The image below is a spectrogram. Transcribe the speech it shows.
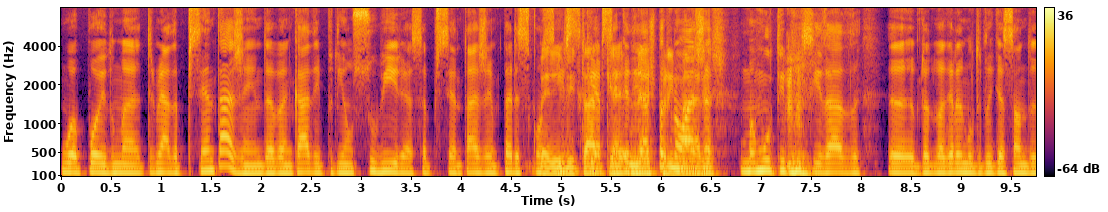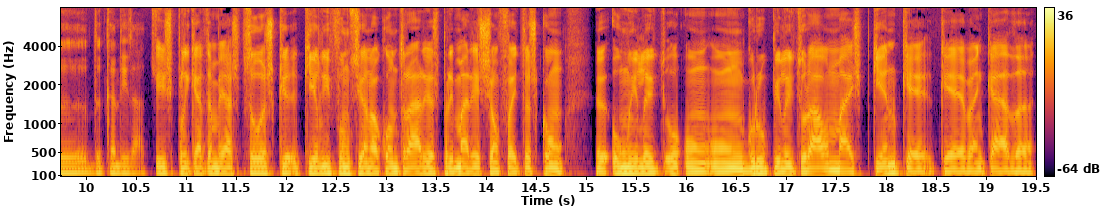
o apoio de uma determinada percentagem da bancada e podiam subir essa percentagem para se conseguir para sequer ser candidato, para que não haja uma multiplicidade, uh, portanto, uma grande multiplicação de, de, candidatos. E explicar também às pessoas que, que ali funciona ao contrário, as primárias são feitas com uh, um, eleito, um, um, grupo eleitoral mais pequeno, que é, que é a bancada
